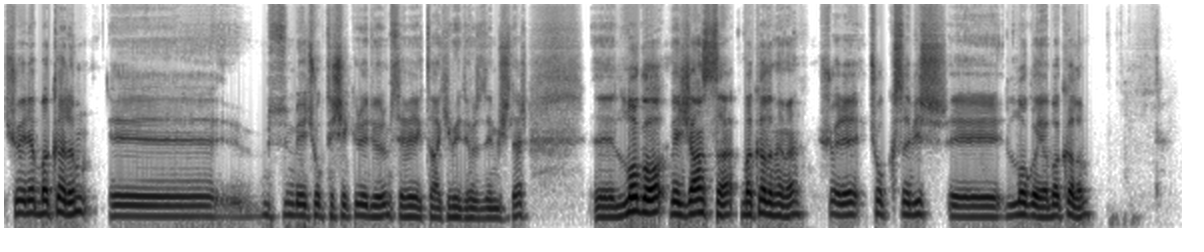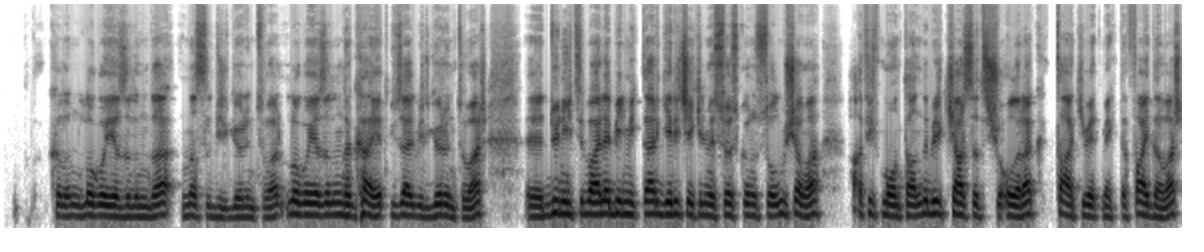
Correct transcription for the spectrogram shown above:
Şöyle bakarım. E, Müslüm Bey'e çok teşekkür ediyorum. Severek takip ediyoruz demişler. E, logo ve Jansa bakalım hemen. Şöyle çok kısa bir e, logoya bakalım. Bakalım logo yazılımda nasıl bir görüntü var. Logo yazılımda gayet güzel bir görüntü var. E, dün itibariyle bir miktar geri çekilme söz konusu olmuş ama hafif montanlı bir kar satışı olarak takip etmekte fayda var.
